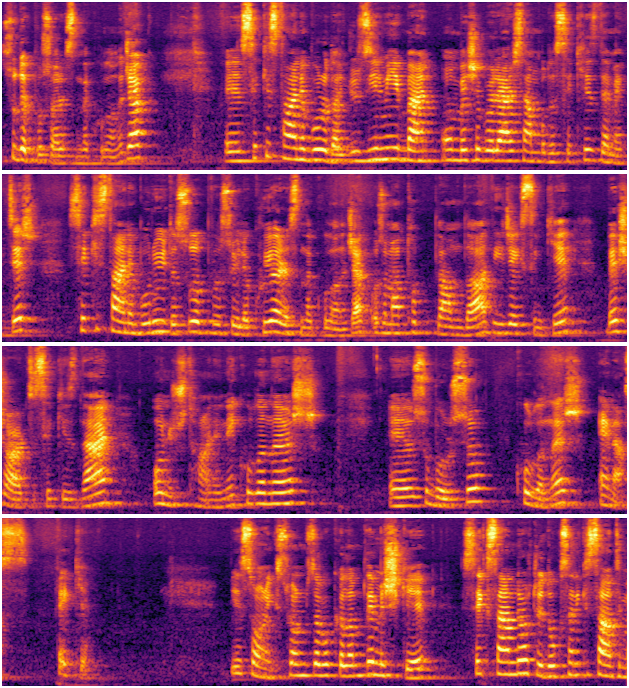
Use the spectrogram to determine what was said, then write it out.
su deposu arasında kullanacak. 8 ee, tane boruda 120'yi ben 15'e bölersem bu da 8 demektir. 8 tane boruyu da su deposuyla kuyu arasında kullanacak. O zaman toplamda diyeceksin ki 5 artı 8'den 13 tane ne kullanır? E, su borusu kullanır en az. Peki. Bir sonraki sorumuza bakalım. Demiş ki 84 ve 92 cm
